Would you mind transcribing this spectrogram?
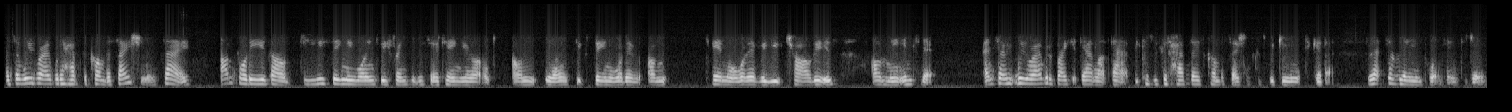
And so we were able to have the conversation and say, I'm 40 years old. Do you see me wanting to be friends with a 13 year old on, you know, 16 or whatever, on 10 or whatever your child is on the internet? And so we were able to break it down like that because we could have those conversations because we're doing it together. So that's a really important thing to do.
